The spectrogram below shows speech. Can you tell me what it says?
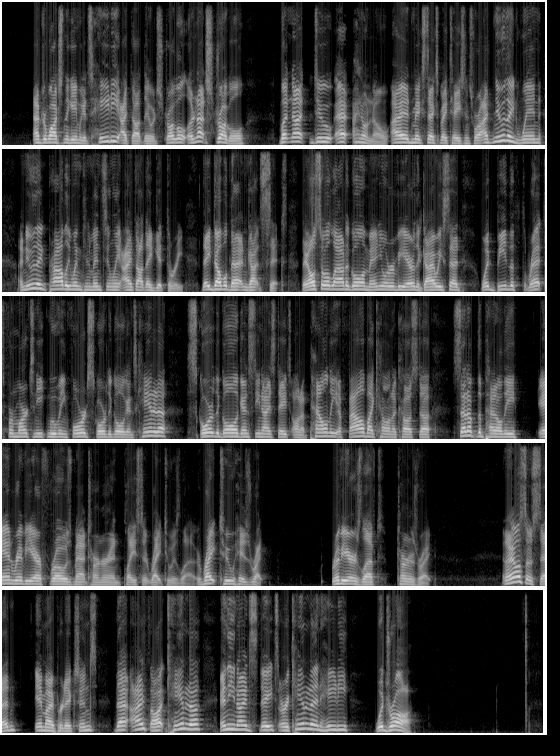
After watching the game against Haiti, I thought they would struggle, or not struggle, but not do, I, I don't know. I had mixed expectations for it. I knew they'd win. I knew they'd probably win convincingly. I thought they'd get three. They doubled that and got six. They also allowed a goal. Emmanuel Riviere, the guy we said would be the threat for Martinique moving forward, scored the goal against Canada, scored the goal against the United States on a penalty, a foul by Kellyn Acosta, set up the penalty, and Riviere froze Matt Turner and placed it right to his left, right to his right. Riviere's left, Turner's right. And I also said in my predictions that I thought Canada and the United States, or Canada and Haiti, would draw.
